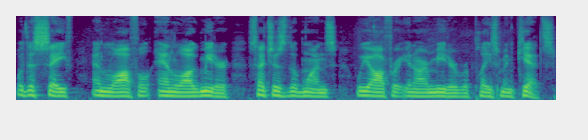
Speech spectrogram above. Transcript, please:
with a safe and lawful analog meter, such as the ones we offer in our meter replacement kits.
